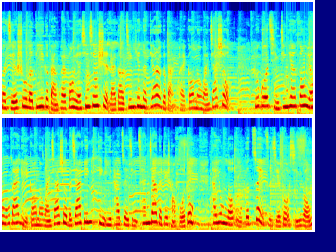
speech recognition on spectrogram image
那么结束了第一个板块方圆新鲜事，来到今天的第二个板块高能玩家秀。如果请今天方圆五百里高能玩家秀的嘉宾定义他最近参加的这场活动，他用了五个最字结构形容。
